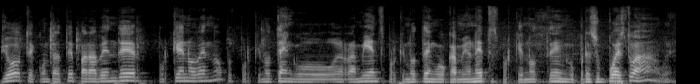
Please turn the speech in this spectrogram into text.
yo te contraté para vender, ¿por qué no vendo? Pues porque no tengo herramientas, porque no tengo camionetas, porque no tengo presupuesto, ah, bueno,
